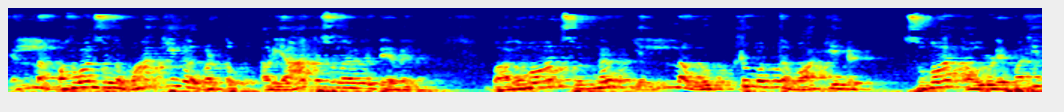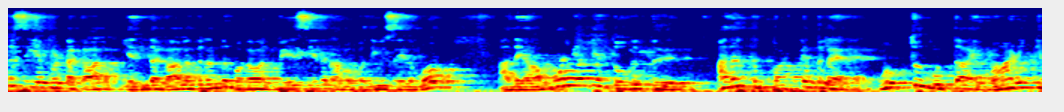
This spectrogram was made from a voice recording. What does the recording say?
எல்லாம் பகவான் சொன்ன வாக்கியங்களை மட்டும் அவர் யார்கிட்ட சொன்னாருன்னு தேவையில்லை. பகவான் சொன்ன எல்லா ஒட்டுமொத்த வாக்கியங்கள் சுமார் அவருடைய பதிவு செய்யப்பட்ட காலம் எந்த காலத்திலிருந்து பகவான் பேசியதை நாம பதிவு செய்தோமோ அதை அவ்வளோத்தையும் தொகுத்து அதற்கு பக்கத்துல முத்து முத்தாய் மாணிக்க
